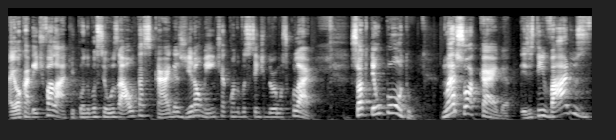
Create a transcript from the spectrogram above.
Aí eu acabei de falar que quando você usa altas cargas, geralmente é quando você sente dor muscular. Só que tem um ponto, não é só a carga, existem vários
